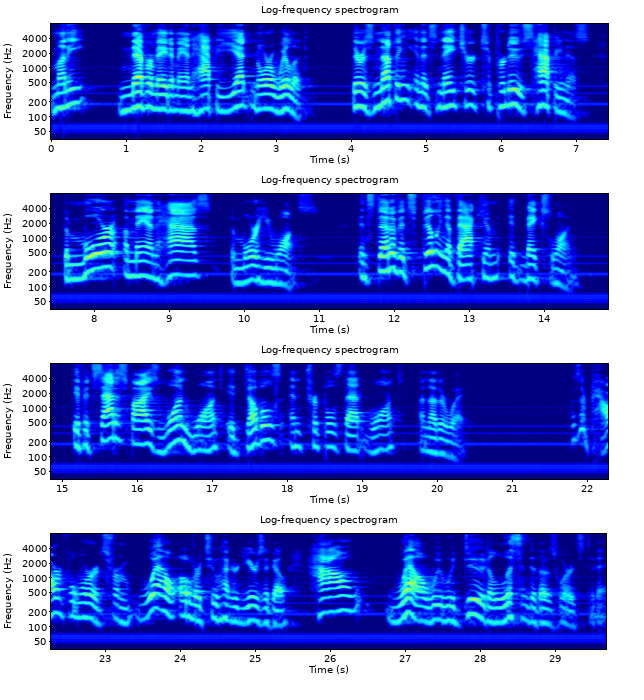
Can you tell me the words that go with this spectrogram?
Money never made a man happy yet, nor will it. There is nothing in its nature to produce happiness. The more a man has, the more he wants. Instead of its filling a vacuum, it makes one. If it satisfies one want, it doubles and triples that want another way. Those are powerful words from well over 200 years ago. How well we would do to listen to those words today.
